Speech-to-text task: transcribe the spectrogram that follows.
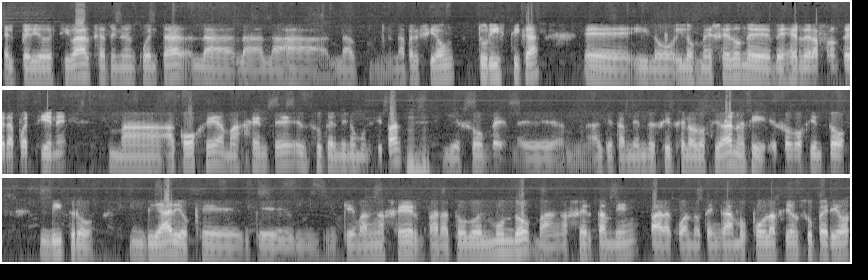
el periodo estival, se ha tenido en cuenta la, la, la, presión turística eh, y, y los meses donde Vejer de la Frontera pues tiene más acoge a más gente en su término municipal. Y eso eh, hay que también decírselo a los ciudadanos, es decir, esos 200 litros diarios que, que, que, van a ser para todo el mundo van a ser también para cuando tengamos población superior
